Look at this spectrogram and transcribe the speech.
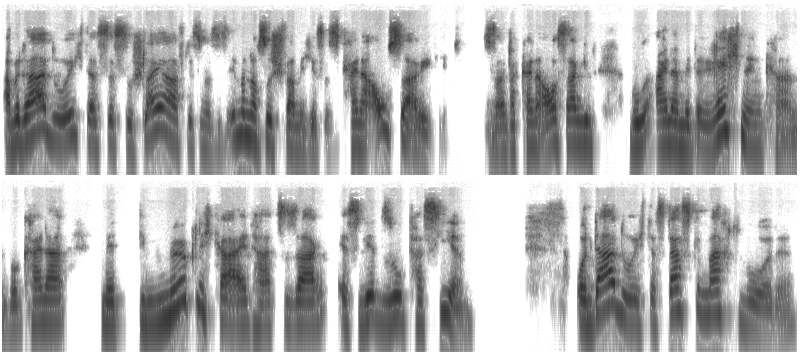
Aber dadurch, dass es so schleierhaft ist und dass es immer noch so schwammig ist, dass es keine Aussage gibt, dass es einfach keine Aussage gibt, wo einer mit rechnen kann, wo keiner mit die Möglichkeit hat zu sagen, es wird so passieren. Und dadurch, dass das gemacht wurde,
